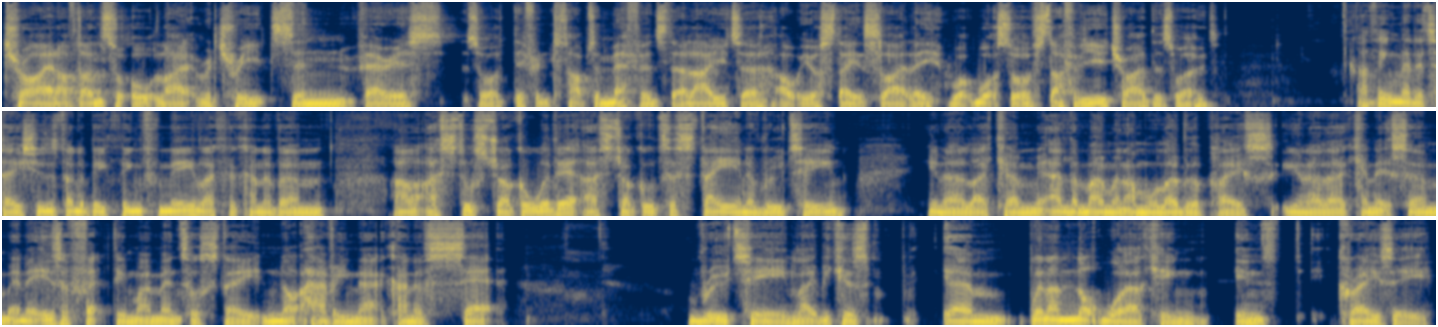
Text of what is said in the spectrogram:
tried. I've done sort of like retreats and various sort of different types of methods that allow you to alter your state slightly. What what sort of stuff have you tried that's worked? I think meditation's done a big thing for me. Like I kind of um, I, I still struggle with it. I struggle to stay in a routine. You know, like um, at the moment I'm all over the place. You know, like and it's um, and it is affecting my mental state. Not having that kind of set routine, like because um, when I'm not working in crazy,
